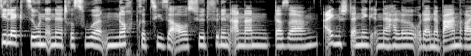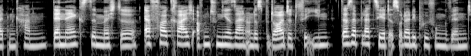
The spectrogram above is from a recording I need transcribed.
die Lektionen in der Dressur noch präziser ausführt. Für den anderen, dass er eigenständig in der Halle oder in der Bahn reiten kann. Der nächste möchte erfolgreich auf dem Turnier sein und das bedeutet für ihn, dass er platziert ist oder die Prüfung gewinnt.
